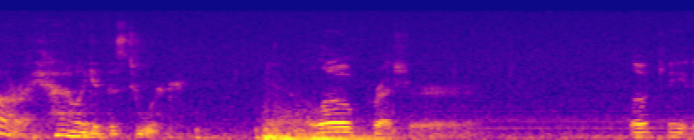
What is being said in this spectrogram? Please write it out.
Alright, how do I get this to work? Yeah, Low pressure. Locating.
